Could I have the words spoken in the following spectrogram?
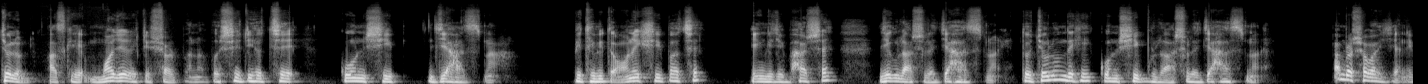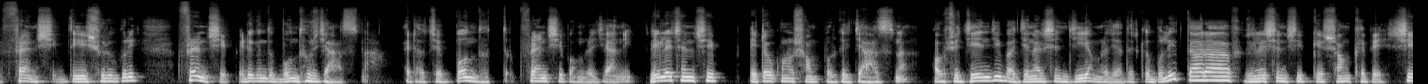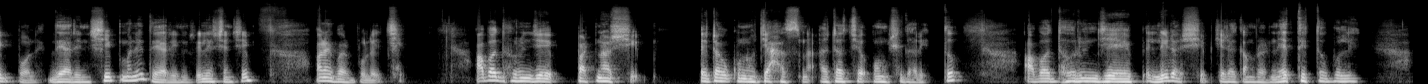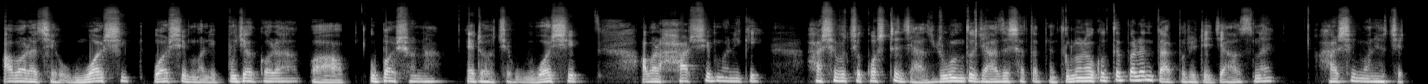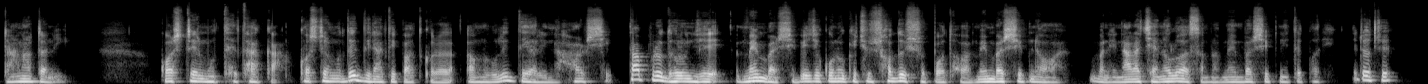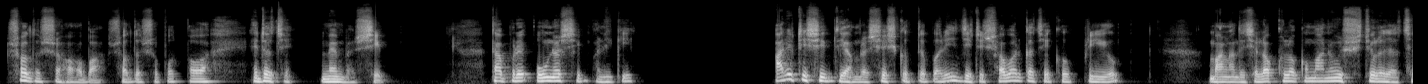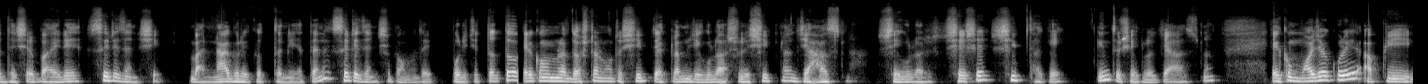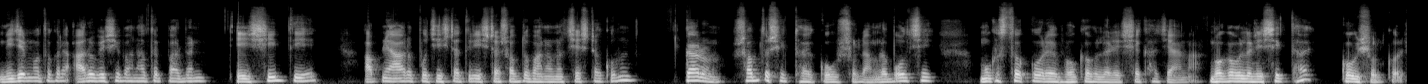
চলুন, আজকে মজার একটি শর্ট বানাবো। সেটি হচ্ছে, কোন শিপ জাহাজ না? পৃথিবীতে অনেক শিপ আছে, ইংরেজি ভাষায়, যেগুলো আসলে জাহাজ নয়। তো চলুন দেখি, কোন শিপগুলো আসলে জাহাজ নয়? আমরা সবাই জানি ফ্রেন্ডশিপ দিয়ে শুরু করি। ফ্রেন্ডশিপ এটা কিন্তু বন্ধুর জাহাজ না। এটা হচ্ছে বন্ধুত্ব। ফ্রেন্ডশিপ আমরা জানি। রিলেশনশিপ এটাও কোনো সম্পর্কে জাহাজ না। অবশ্যই জেএনজি বা জেনারেশন জি আমরা যাদেরকে বলি, তারা রিলেশনশিপকে সংক্ষেপে শিপ বলে। দেয়ার ইন শিপ মানে দেয়ার ইন রিলেশনশিপ অনেকবার বলেছে। আবার ধরুন যে পার্টনারশিপ এটাও কোনো জাহাজ না, এটা হচ্ছে অংশীদারিত্ব। আবার ধরুন যে লিডারশিপ যেটাকে আমরা নেতৃত্ব বলি, আবার আছে ওয়ার্শিপ ওয়ারশিপ মানে পূজা করা বা উপাসনা। এটা হচ্ছে ওয়ার্শিপ আবার হারশিপ মানে কি? হাসিপ হচ্ছে কষ্টের জাহাজ ডুবন্ত জাহাজের সাথে আপনি তুলনা করতে পারেন, তারপর এটি জাহাজ নয়। হাসিপ মানে হচ্ছে টানাটানি, কষ্টের মধ্যে থাকা, কষ্টের মধ্যে দিনাতিপাত করা, আমরা বলি দেয়ার ইন হার্ডশিপ তারপরে ধরুন যে মেম্বারশিপ এই যে কোনো কিছু সদস্য পদ হওয়া মেম্বারশিপ নেওয়া মানে নানা চ্যানেলও আছে, আমরা মেম্বারশিপ নিতে পারি। এটা হচ্ছে সদস্য হওয়া বা সদস্য পদ পাওয়া, এটা হচ্ছে মেম্বারশিপ তারপরে ওনারশিপ মানে কি? আরেকটি শিপ দিয়ে আমরা শেষ করতে পারি, যেটি সবার কাছে খুব প্রিয়। বাংলাদেশে লক্ষ লক্ষ মানুষ চলে যাচ্ছে দেশের বাইরে সিটিজেনশিপ বা নাগরিকত্ব নিয়ে, তাই না? সিটিজেনশিপ আমাদের পরিচিত। তো এরকম আমরা দশটার মতো শিপ দেখলাম, যেগুলো আসলে শিপ না, জাহাজ না। সেগুলোর শেষে শিপ থাকে, কিন্তু সেগুলো জাহাজ না। এরকম মজা করে আপনি নিজের মতো করে আরও বেশি বানাতে পারবেন। এই শিপ দিয়ে আপনি আরও পঁচিশটা, তিরিশটা শব্দ বানানোর চেষ্টা করুন। কারণ শব্দ শিখতে হয় কৌশলে। আমরা বলছি মুখস্থ করে ভোকাবুলারি শেখা যায় না। ভোকাবুলারি শিখতে হয় কৌশল করে।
